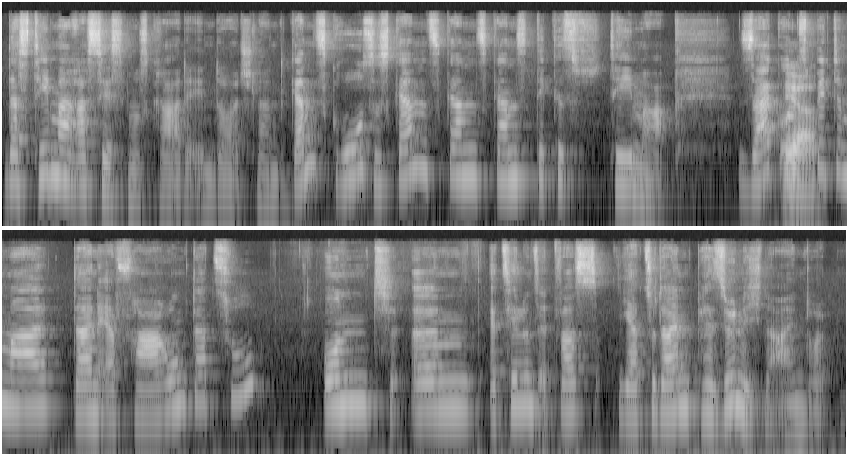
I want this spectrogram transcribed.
das Thema Rassismus gerade in Deutschland. Ganz großes, ganz, ganz, ganz dickes Thema. Sag uns ja. bitte mal deine Erfahrung dazu und ähm, erzähl uns etwas ja, zu deinen persönlichen Eindrücken.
